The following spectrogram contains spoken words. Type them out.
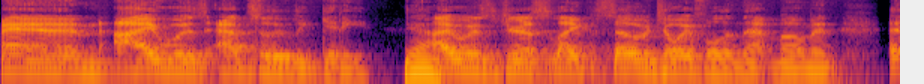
And I was absolutely giddy. Yeah. I was just like so joyful in that moment. Uh,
